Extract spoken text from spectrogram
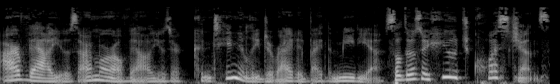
our values, our moral values, are continually derided by the media. So those are huge questions.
